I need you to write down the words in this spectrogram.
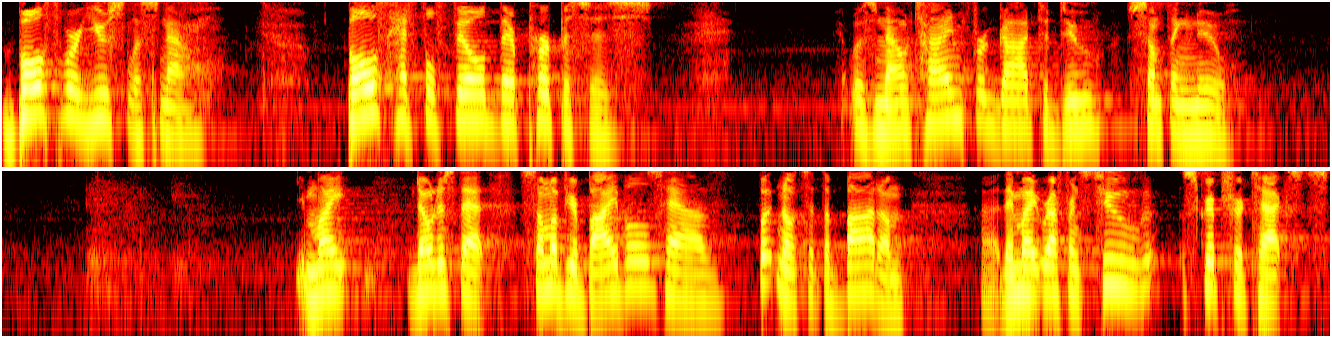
Both were useless now. Both had fulfilled their purposes. It was now time for God to do something new. You might notice that some of your Bibles have footnotes at the bottom uh, they might reference two scripture texts,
